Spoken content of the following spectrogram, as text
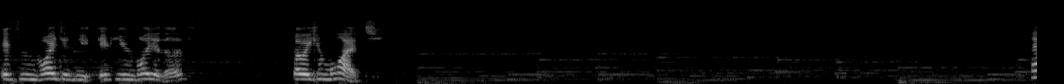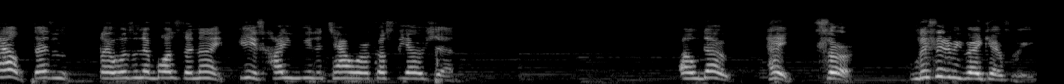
If you invited you if you invited us. So we can what? Help! There's an, there wasn't a monster knight. He is hiding in a tower across the ocean. Oh no! Hey, sir! Listen to me very carefully.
